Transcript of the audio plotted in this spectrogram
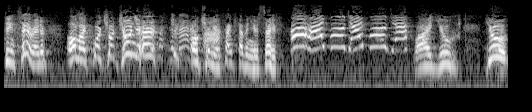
the incinerator? Oh, my poor Ju- Junior! What's the matter, Oh, Pop? Junior, thank heaven you're safe. Oh, I fooled you. I fooled you. Why, you, you.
